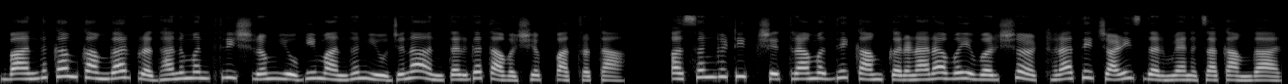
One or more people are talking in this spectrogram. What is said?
बांधकाम कामगार प्रधानमंत्री श्रम योगी मानधन योजना अंतर्गत आवश्यक पात्रता. असंघटित क्षेत्रामध्ये काम करणारा वय वर्ष अठरा ते चाळीस दरम्यानचा कामगार.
